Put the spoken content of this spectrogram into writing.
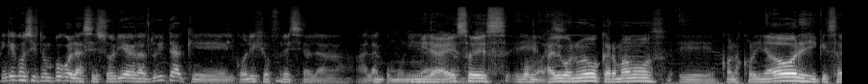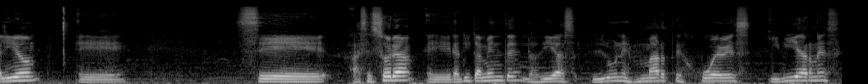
¿en qué consiste un poco la asesoría gratuita que el colegio ofrece a la, a la comunidad? Mira, eso es, eh, ¿Cómo es? algo nuevo que armamos eh, con los coordinadores y que salió. Eh, se asesora eh, gratuitamente los días lunes, martes, jueves y viernes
